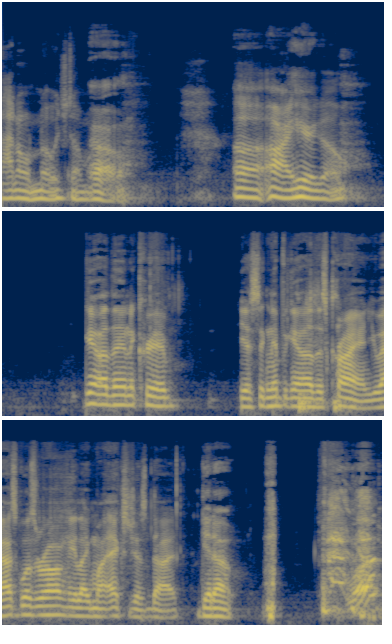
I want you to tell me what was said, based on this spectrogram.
I don't know what you're talking about. Oh, Uh all right, here we go. significant other in the crib. Your significant other's crying. You ask what's wrong. They like my ex just died. Get out. What?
